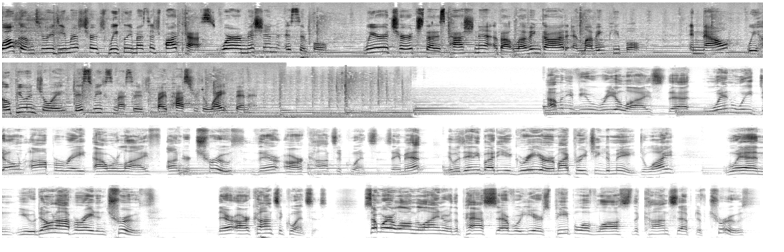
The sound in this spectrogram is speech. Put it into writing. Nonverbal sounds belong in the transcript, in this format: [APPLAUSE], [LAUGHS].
Welcome to Redeemer's Church Weekly Message Podcast, where our mission is simple. We're a church that is passionate about loving God and loving people. And now, we hope you enjoy this week's message by Pastor Dwight Bennett. How many of you realize that when we don't operate our life under truth, there are consequences? Amen? Was anybody agree, or am I preaching to me? Dwight? When you don't operate in truth, there are consequences. Somewhere along the line over the past several years, people have lost the concept of truth,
